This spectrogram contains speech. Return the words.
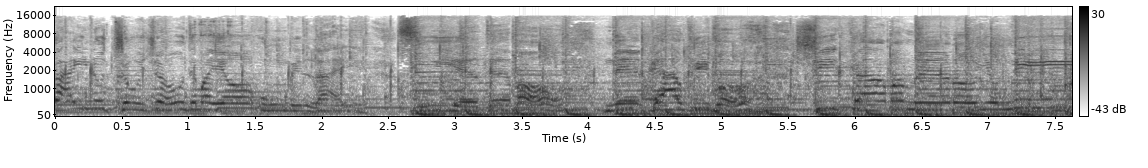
城塞の頂上で迷う未来水泳でも願う希望屍のように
